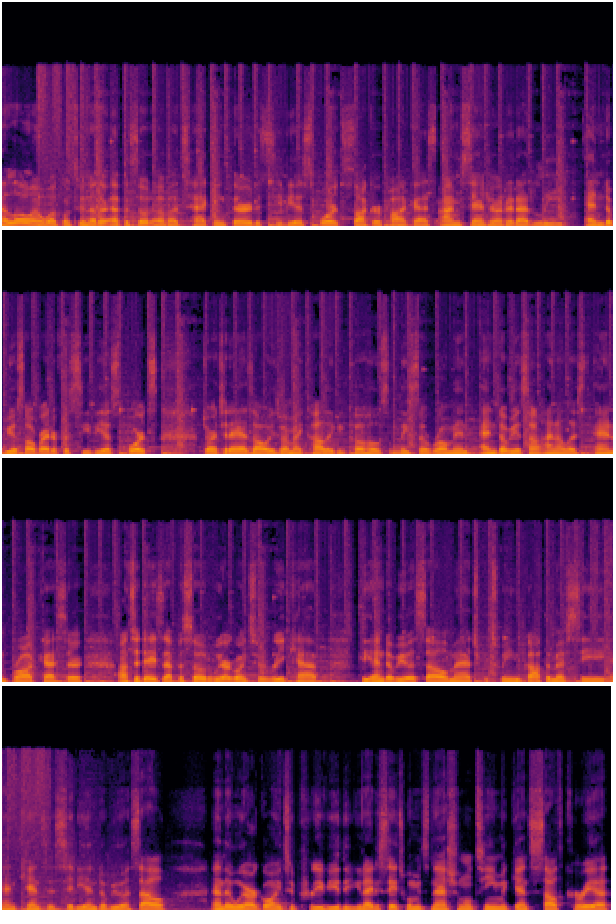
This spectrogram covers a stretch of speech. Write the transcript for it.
Hello and welcome to another episode of Attacking Third, a CBS Sports soccer podcast. I'm Sandra Herrera, lead NWSL writer for CBS Sports. Joined today, as always, by my colleague and co-host Lisa Roman, NWSL analyst and broadcaster. On today's episode, we are going to recap the NWSL match between Gotham FC and Kansas City NWSL. And then we are going to preview the United States women's national team against South Korea.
